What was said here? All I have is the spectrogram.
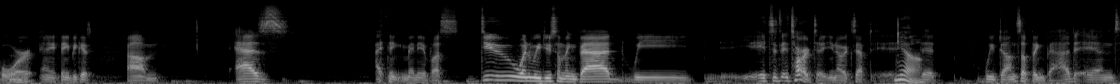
for anything because um, as I think many of us do when we do something bad we it's it's hard to you know accept Yeah. that we've done something bad and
